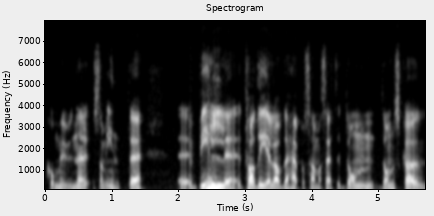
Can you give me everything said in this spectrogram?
kommuner som inte Eh, vill ta del av det här på samma sätt de, de ska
